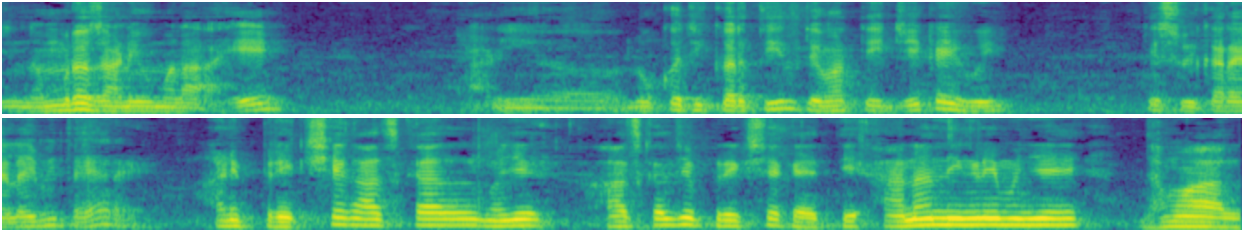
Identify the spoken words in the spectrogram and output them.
त्याची नम्र जाणीव मला आहे आणि लोक ती करतील तेव्हा ते जे काही होईल ते स्वीकारायलाही मी तयार आहे. आणि प्रेक्षक आजकाल म्हणजे आजकाल जे प्रेक्षक आहेत ते आनंद इंगळे म्हणजे धमाल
